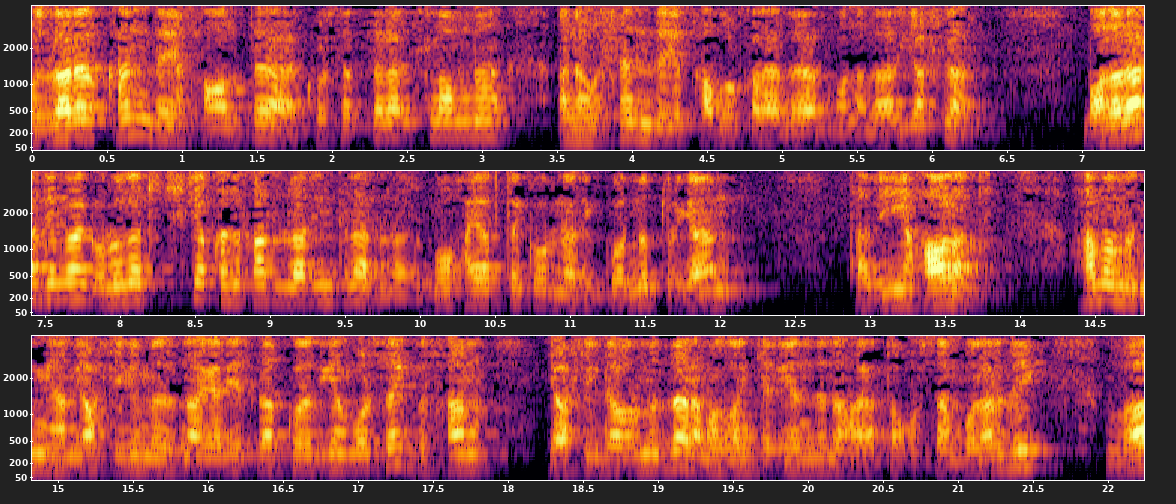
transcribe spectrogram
O'zlari qanday holda ko'rsatsalar islomni ana o'shanday qabul qiladi bolalar yoshlar. Bolalar demak ro'za tutishga qiziqadilar intiladilar. Bu hayotda ko'rinadi ko'rinib turgan tabiiy holat. Hammamizning ham yoshligimizni agar eslab ko'radigan bo'lsak biz ham yoshlik davrimizda ramazon kelganda nihoyatda xursand bo'lardik. Va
